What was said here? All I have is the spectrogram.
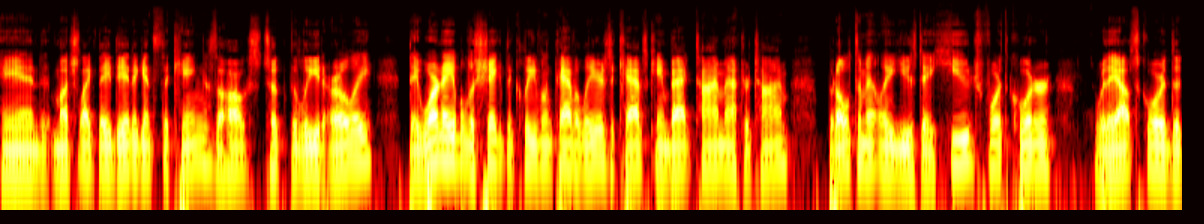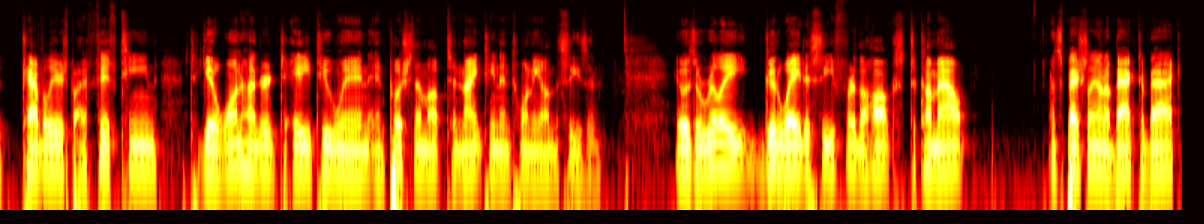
and much like they did against the Kings, the Hawks took the lead early. They weren't able to shake the Cleveland Cavaliers. The Cavs came back time after time, but ultimately used a huge fourth quarter where they outscored the Cavaliers by 15 to get a 100 to 82 win and push them up to 19 and 20 on the season. It was a really good way to see for the Hawks to come out especially on a back to back.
